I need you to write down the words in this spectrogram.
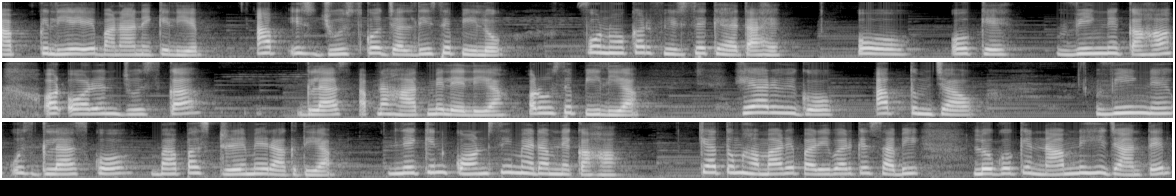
आपके लिए ये बनाने के लिए, आप इस जूस को जल्दी से पी लो। वो नौकर फिर से कहता है ओ ओके। विंग ने कहा, और ऑरेंज जूस का ग्लास अपना हाथ में ले लिया और उसे पी लिया। हेयर वी गो अब तुम जाओ। विंग ने उस ग्लास को वापस ट्रे में रख दिया। लेकिन कौन सी मैडम ने कहा? क्या तुम हमारे परिवार के सभी लोगों के नाम नहीं जानते?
